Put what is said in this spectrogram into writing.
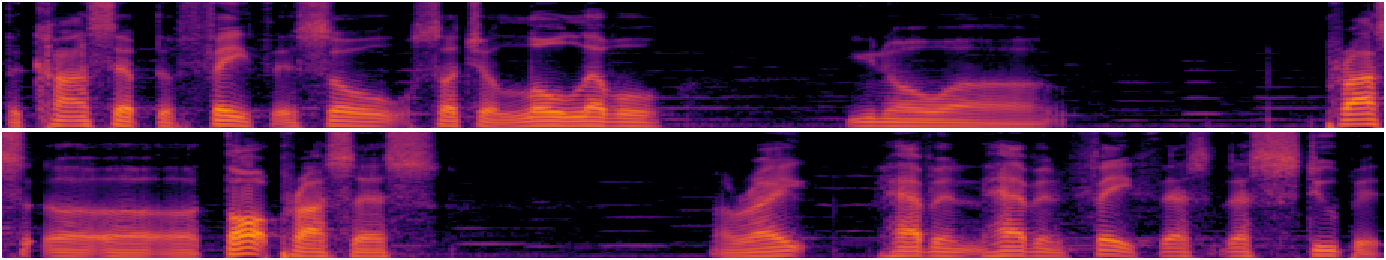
the concept of faith is so, such a low level you know, uh, process, uh, uh, uh, thought process. All right, having having faith. That's that's stupid.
